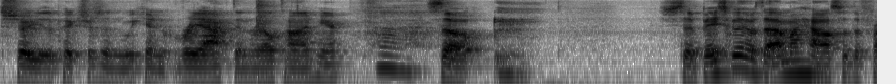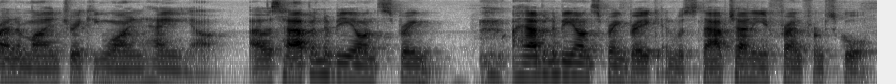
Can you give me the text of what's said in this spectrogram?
show you the pictures, and we can react in real time here. so she said basically I was at my house with a friend of mine drinking wine and hanging out. I was happened to be on spring. I happened to be on spring break and was Snapchatting a friend from school.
